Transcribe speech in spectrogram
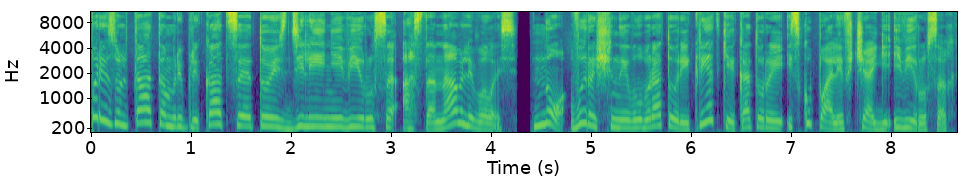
По результатам репликация, то есть деление вируса, останавливалась. Но выращенные в лаборатории клетки, которые искупали в чаге и вирусах,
